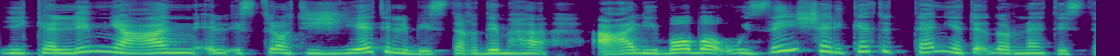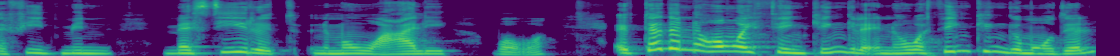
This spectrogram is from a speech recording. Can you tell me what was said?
يكلمني عن الاستراتيجيات اللي بيستخدمها علي بابا وإزاي الشركات التانية تقدر إنها تستفيد من مسيرة نمو علي بابا. ابتدى إن هو thinking لأن هو thinking model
